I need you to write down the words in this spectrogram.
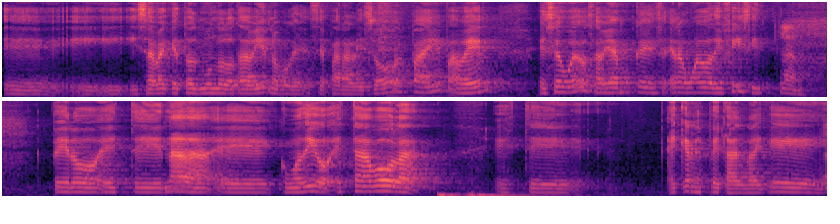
eh, y, y sabe que todo el mundo lo está viendo porque se paralizó el país para ver ese juego. Sabíamos que era un juego difícil, Claro. pero este nada, eh, como digo, esta bola, este hay que respetarlo, hay que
